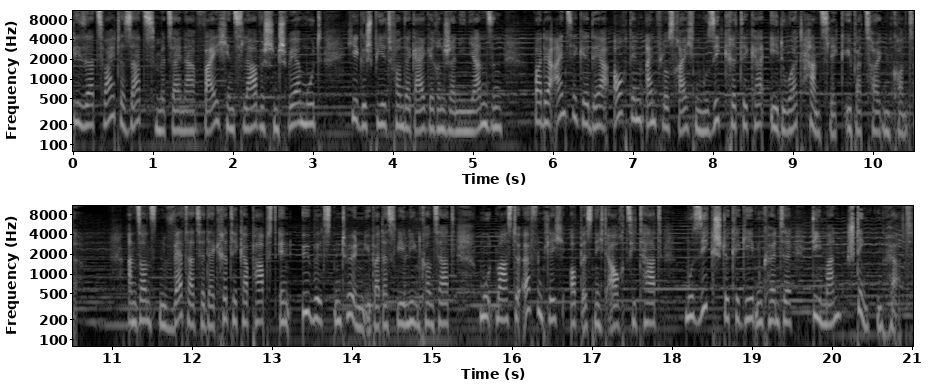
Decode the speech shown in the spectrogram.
Dieser zweite Satz mit seiner weichen slawischen Schwermut, hier gespielt von der Geigerin Janine Jansen, war der einzige, der auch den einflussreichen Musikkritiker Eduard Hanslick überzeugen konnte. Ansonsten wetterte der Kritikerpapst in übelsten Tönen über das Violinkonzert, mutmaßte öffentlich, ob es nicht auch, Zitat, Musikstücke geben könnte, die man stinken hört.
